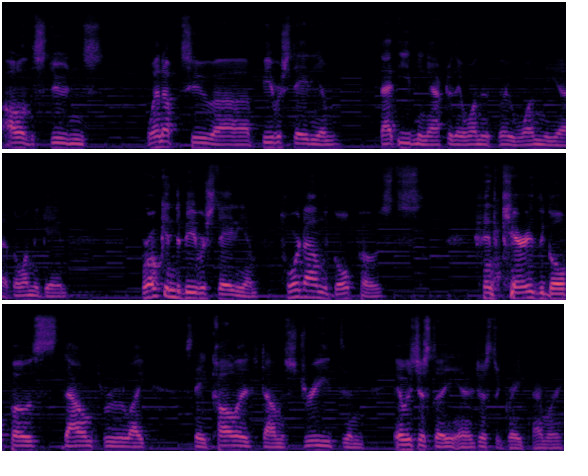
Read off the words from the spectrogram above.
All of the students went up to uh, Beaver Stadium that evening after they won the, they won the uh, they won the game. Broke into Beaver Stadium, tore down the goalposts, and carried the goalposts down through like State College, down the street, and it was just a you know just a great memory.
